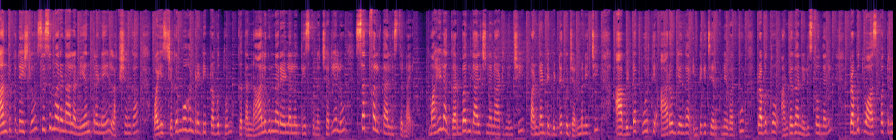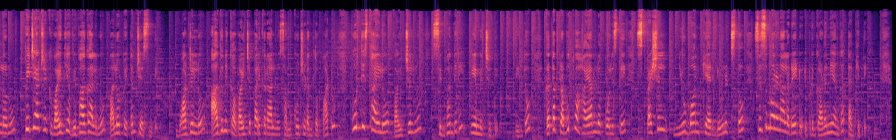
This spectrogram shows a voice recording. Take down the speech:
ఆంధ్రప్రదేశ్లో శిశు మరణాల నియంత్రణే లక్ష్యంగా వైఎస్ జగన్మోహన్ రెడ్డి ప్రభుత్వం గత నాలుగున్నరేళ్ళలో తీసుకున్న చర్యలు సత్ఫలితాలనిస్తున్నాయి. మహిళ గర్భం దాల్చిన నాటి నుంచి పండంటి బిడ్డకు జన్మనిచ్చి ఆ బిడ్డ పూర్తి ఆరోగ్యంగా ఇంటికి చేరుకునే వరకు ప్రభుత్వం అండగా నిలుస్తోందని ప్రభుత్వ ఆసుపత్రుల్లోనూ పీటియాట్రిక్ వైద్య విభాగాలను బలోపేతం చేసింది. వార్డుల్లో ఆధునిక వైద్య పరికరాలను సమకూర్చడంతో పాటు పూర్తి స్థాయిలో వైద్యులను సిబ్బందిని నియమించింది. దీంతో గత ప్రభుత్వ హయాంలో పోలిస్తే స్పెషల్ న్యూబార్న్ కేర్ యూనిట్స్తో శిశు మరణాల రేటు ఇప్పుడు గణనీయంగా తగ్గింది.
